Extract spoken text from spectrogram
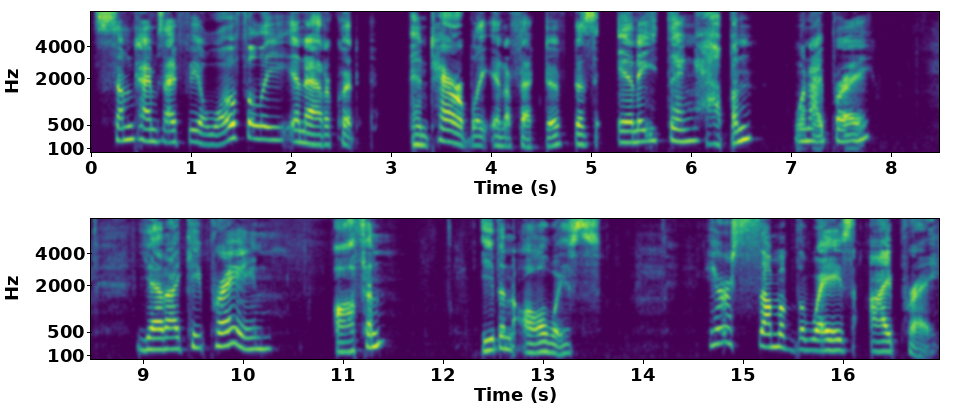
Sometimes I feel woefully inadequate and terribly ineffective. Does anything happen when I pray? Yet I keep praying often, even always. Here are some of the ways I pray.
